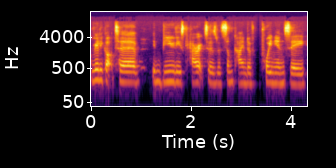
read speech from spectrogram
really got to imbue these characters with some kind of poignancy.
